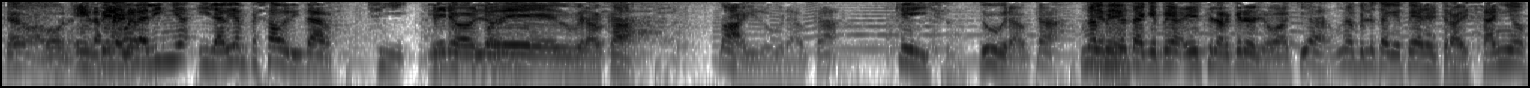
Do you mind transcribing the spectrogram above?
Qué rabona. Eh, la pero sacó lo- la línea y la había empezado a gritar. Sí, pero lo de Dubravka. Ay, Dubravka. ¿Qué hizo? Dubravka. Una ¿Quién pelota es? que pega, es el arquero de Eslovaquia, una pelota que pega en el travesaño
